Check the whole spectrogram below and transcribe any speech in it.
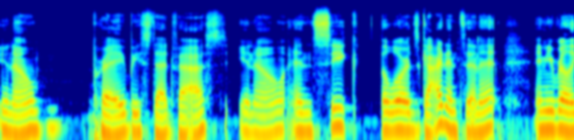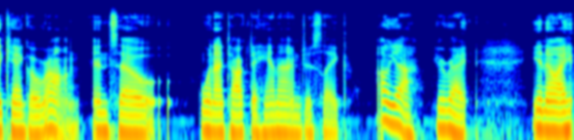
you know pray be steadfast you know and seek the lord's guidance in it and you really can't go wrong and so when i talk to hannah i'm just like oh yeah you're right you know i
